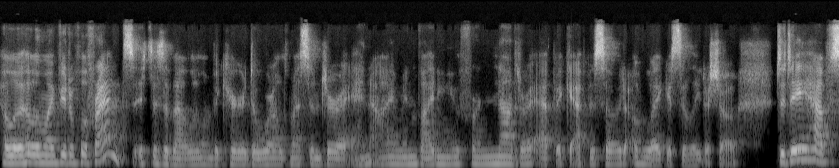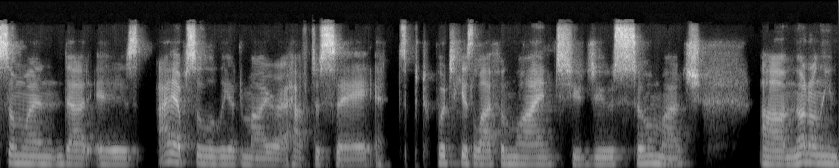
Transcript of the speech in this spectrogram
Hello, hello, my beautiful friends. It's Izabela Lundberg the World Messenger, and I'm inviting you for another epic episode of Legacy Leader Show. Today, I have someone that is, I absolutely admire, I have to say, to put his life in line to do so much. Um, not only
